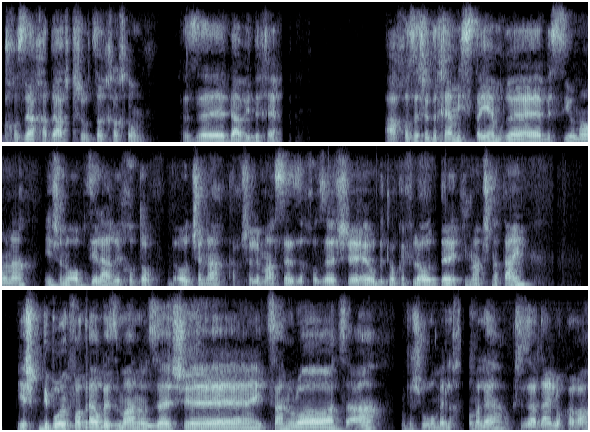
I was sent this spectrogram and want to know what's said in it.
בחוזה החדש שהוא צריך לחתום, וזה דוד דחיה. החוזה של דחיה מסתיים אה, בסיום העונה, יש לנו אופציה להאריך אותו בעוד שנה, כך שלמעשה זה חוזה שהוא בתוקף לעוד אה, כמעט שנתיים. יש דיבורים כבר די הרבה זמן על זה שהצענו לו הצעה ושהוא עומד לחתום עליה, רק שזה עדיין לא קרה.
